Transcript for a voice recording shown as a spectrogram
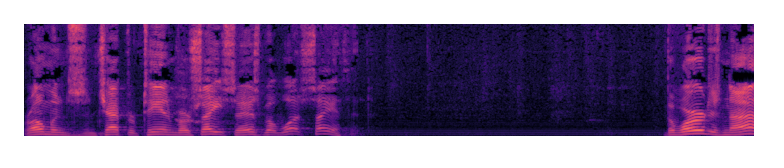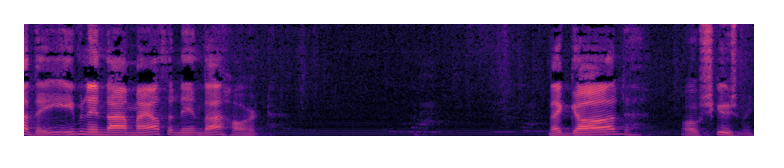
Romans in chapter 10, verse 8 says, But what saith it? The word is nigh thee, even in thy mouth and in thy heart. That God, oh, excuse me,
